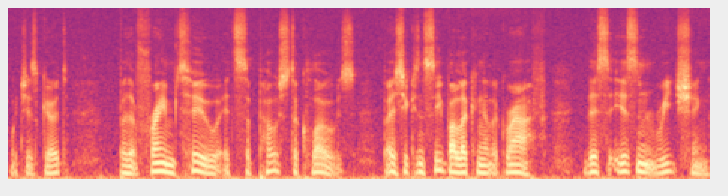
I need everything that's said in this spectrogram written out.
which is good, but at frame 2 it's supposed to close. But as you can see by looking at the graph, this isn't reaching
